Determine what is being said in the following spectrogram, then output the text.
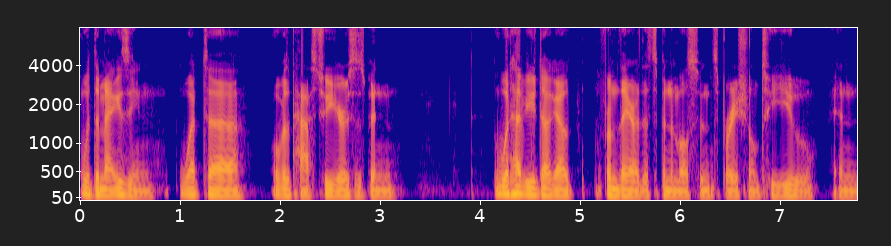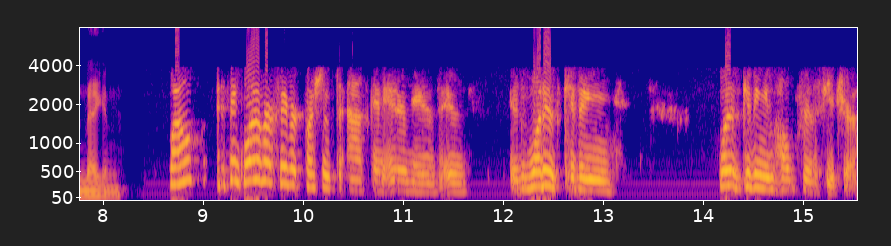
with the magazine? What uh, over the past two years has been? What have you dug out from there that's been the most inspirational to you and Megan? Well, I think one of our favorite questions to ask in interviews is is what is giving what is giving you hope for the future?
